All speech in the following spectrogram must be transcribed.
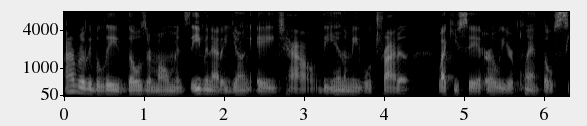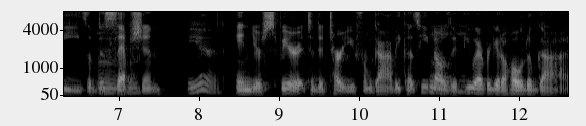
I really believe those are moments, even at a young age, how the enemy will try to, like you said earlier, plant those seeds of deception Yeah. in your spirit to deter you from God because he knows if Mhm. you ever get a hold of God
